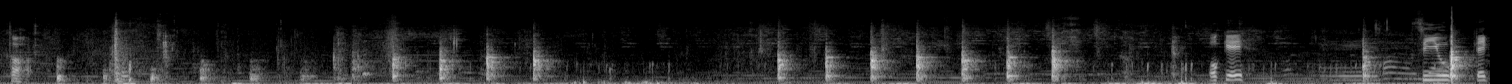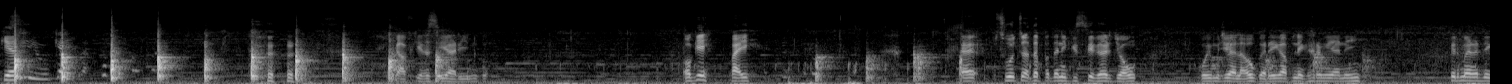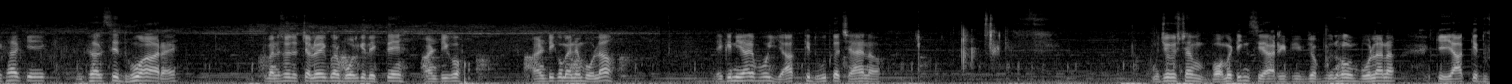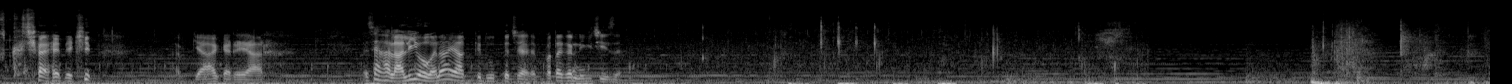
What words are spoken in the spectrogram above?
हाँ हाँ okay see you take care काफ़ी हँसी आ रही है इनको ओके बाय मैं सोच रहा था पता नहीं किसके घर जाऊँ। कोई मुझे अलाउ करेगा अपने घर में या नहीं। फिर मैंने देखा कि एक घर से धुआँ आ रहा है। तो मैंने सोचा, चलो एक बार बोल के देखते हैं आंटी को। आंटी को मैंने बोला, लेकिन यार वो याक के दूध का चाय ना। मुझे उस टाइम वॉमिटिंग सी आ रही थी, जब उन्होंने बोला ना कि याक के दूध का चाय है, लेकिन अब क्या करें यार। ऐसे हलाली होगा ना याक के दूध का चाय, पता करने की चीज़ है।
